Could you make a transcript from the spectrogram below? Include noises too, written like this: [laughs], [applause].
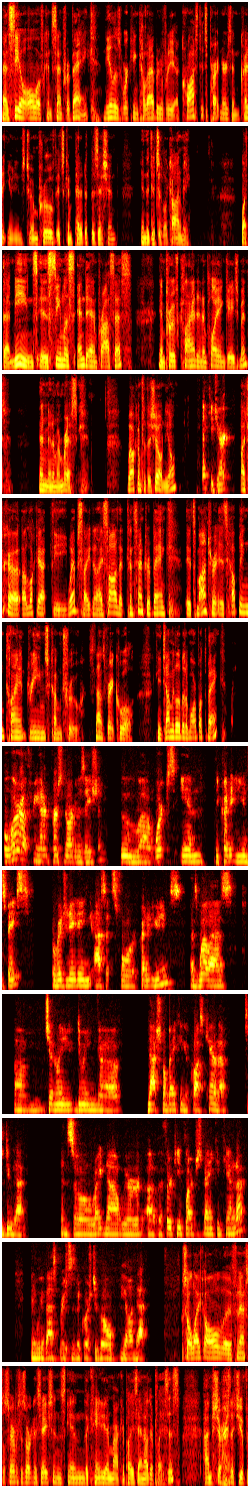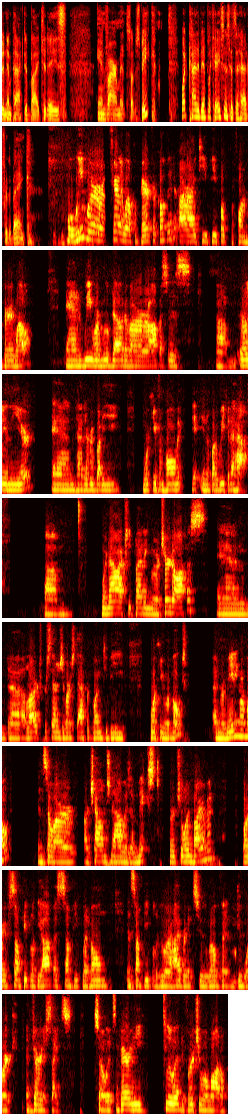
As COO of Concentra Bank, Neal is working collaboratively across its partners and credit unions to improve its competitive position in the digital economy. What that means is seamless end to end process, improved client and employee engagement, and minimum risk. Welcome to the show, Neal. Thank you, Jared. I took a, a, look at the website and I saw that Concentra Bank, its mantra is helping client dreams come true. Sounds very cool. Can you tell me a little bit more about the bank? Well, we're a 300 person organization who uh, works in the credit union space, originating assets for credit unions, as well as um, generally doing uh, national banking across Canada to do that. And so right now we're uh, the 13th largest bank in Canada, and we have aspirations, of course, to grow beyond that. So, like all the financial services organizations in the Canadian marketplace and other places, I'm sure [laughs] that you've been impacted by today's environment, so to speak. What kind of implications has it had for the bank? Well, we were fairly well prepared for COVID. Our IT people performed very well, and we were moved out of our offices um, early in the year and had everybody working from home in about a week and a half. Um, we're now actually planning to return to office, and uh, a large percentage of our staff are going to be working remote and remaining remote. And so our, our challenge now is a mixed virtual environment or if some people at the office, some people at home, and some people who are hybrids who rove and do work at various sites. So it's a very fluid virtual model.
